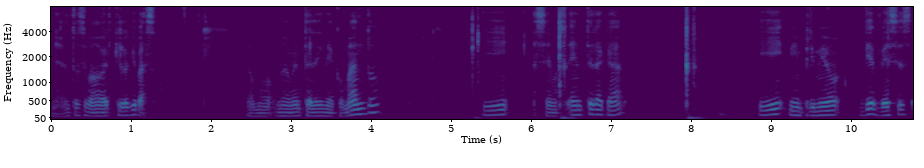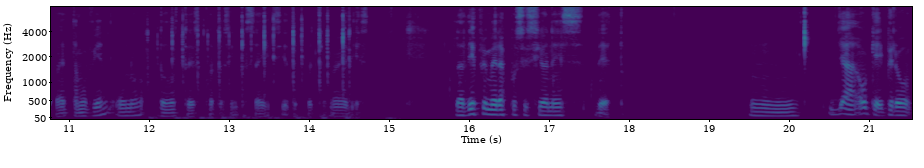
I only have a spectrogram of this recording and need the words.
Entonces vamos a ver qué es lo que pasa. Vamos nuevamente a la línea de comando y hacemos enter acá y me imprimió 10 veces. A ver, estamos bien. 1, 2, 3, 4, 5, 6, 7, 8, 9, 10. Las 10 primeras posiciones de esto. Mm, ya, ok, pero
